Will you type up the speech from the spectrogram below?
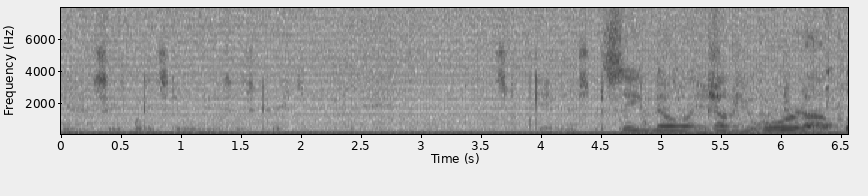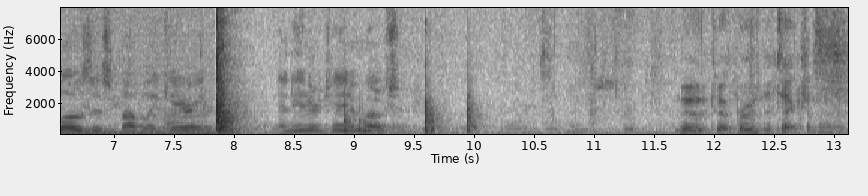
Yeah, see, what it's doing is it's it's. Seeing no one coming forward, I'll close this public hearing and entertain a motion. Move to approve the text amendment.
